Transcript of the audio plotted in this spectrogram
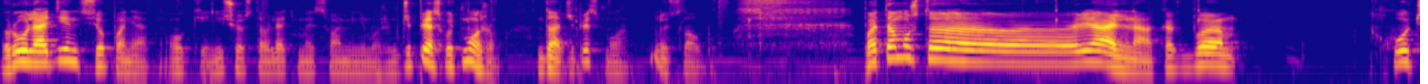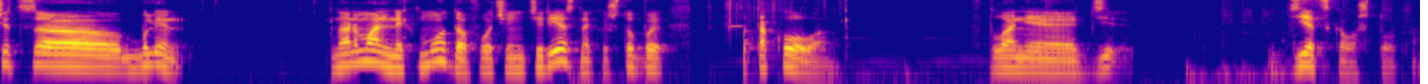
Руль один, все понятно. Окей, ничего оставлять мы с вами не можем. GPS хоть можем? Да, GPS можем. Ну и слава богу. Потому что реально, как бы хочется, блин, нормальных модов, очень интересных, и чтобы такого в плане де детского что-то.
